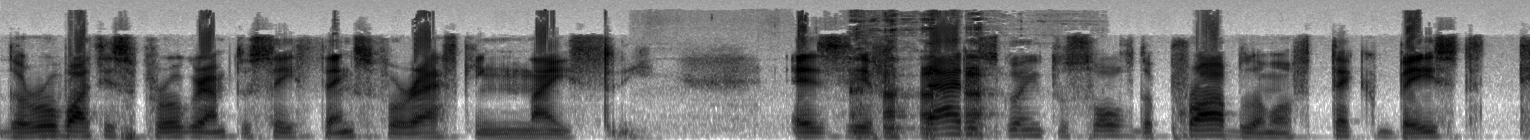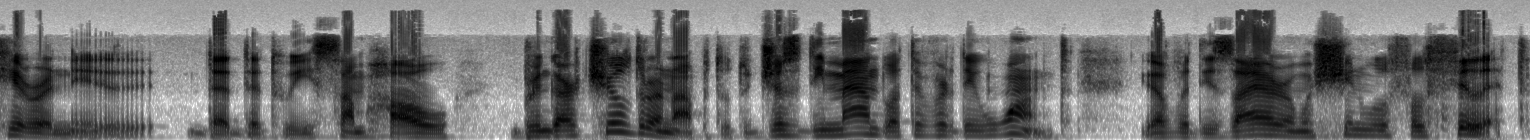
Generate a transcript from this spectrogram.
the robot is programmed to say, thanks for asking nicely. As if that is going to solve the problem of tech based tyranny that, that we somehow bring our children up to, to just demand whatever they want. You have a desire, a machine will fulfill it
